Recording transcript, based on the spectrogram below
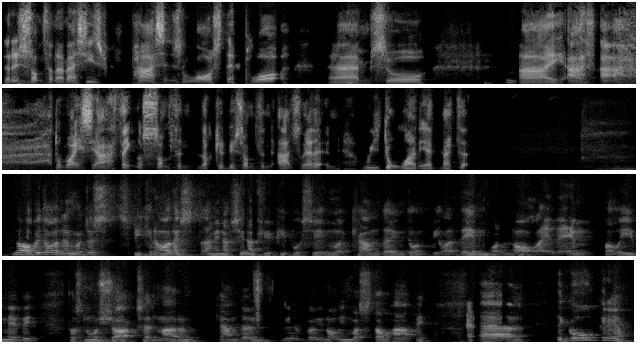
There is something amiss. He's passing's lost the plot. Um, so I, I, I, I don't want to say. I think there's something. There could be something actually in it, and we don't want to admit it. No, we don't, and we're just speaking honest. I mean, I've seen a few people saying, "Look, calm down, don't be like them." We're not like them. Believe me, there's no sharks in Marham. Calm down. We're, you know what I mean? We're still happy. Um, the goal, Graham,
